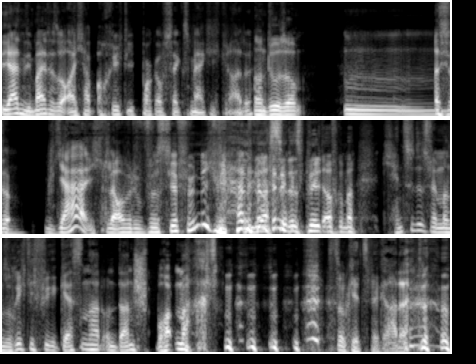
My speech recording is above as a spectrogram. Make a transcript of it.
ja, sie meinte so, oh, ich habe auch richtig Bock auf Sex, merke ich gerade. Und du so, mm, Also, ja, ich glaube, du wirst hier fündig werden. Und du hast dir das Bild aufgemacht. Kennst du das, wenn man so richtig viel gegessen hat und dann Sport macht? so geht's mir gerade.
